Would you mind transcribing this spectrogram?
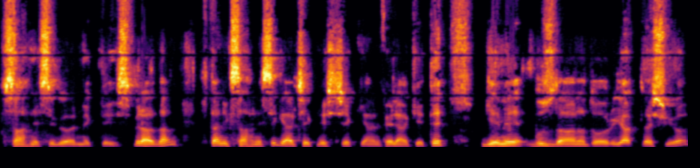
sahnesi görmekteyiz. Birazdan Titanic sahnesi gerçekleşecek yani felaketi. Gemi buzdağına doğru yaklaşıyor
